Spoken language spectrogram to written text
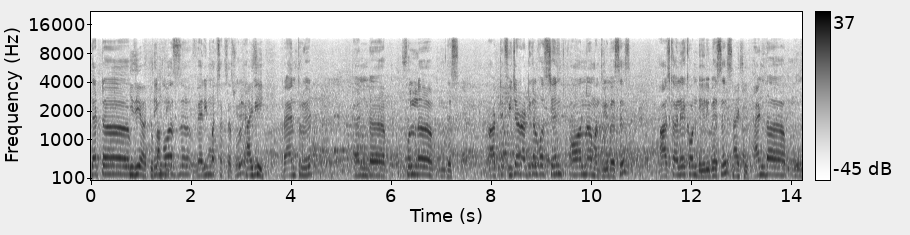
that thing was very much successful I see ran through it and uh, full uh, this art featured article was changed on a monthly basis आज का लेख on daily basis I see. and the mm,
